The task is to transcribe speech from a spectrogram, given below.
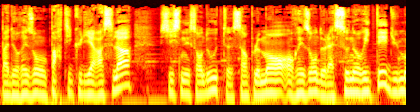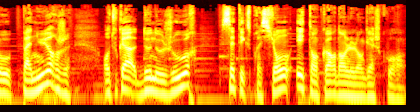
pas de raison particulière à cela, si ce n'est sans doute simplement en raison de la sonorité du mot panurge. En tout cas, de nos jours, cette expression est encore dans le langage courant.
